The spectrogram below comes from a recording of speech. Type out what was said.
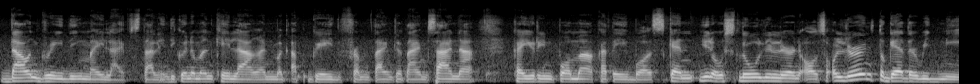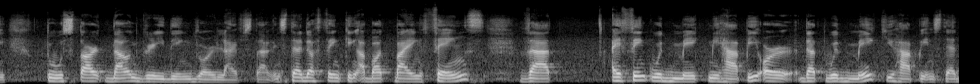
downgrading my lifestyle. Hindi ko naman kailangan mag-upgrade from time to time. Sana kayo rin po mga ka-tables can, you know, slowly learn also or learn together with me to start downgrading your lifestyle. Instead of thinking about buying things that I think would make me happy or that would make you happy instead,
